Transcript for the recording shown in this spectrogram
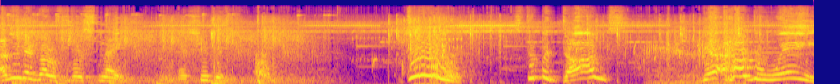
I think I go to first night. and shoot this. Dude! Stupid dogs! Get out of the way!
